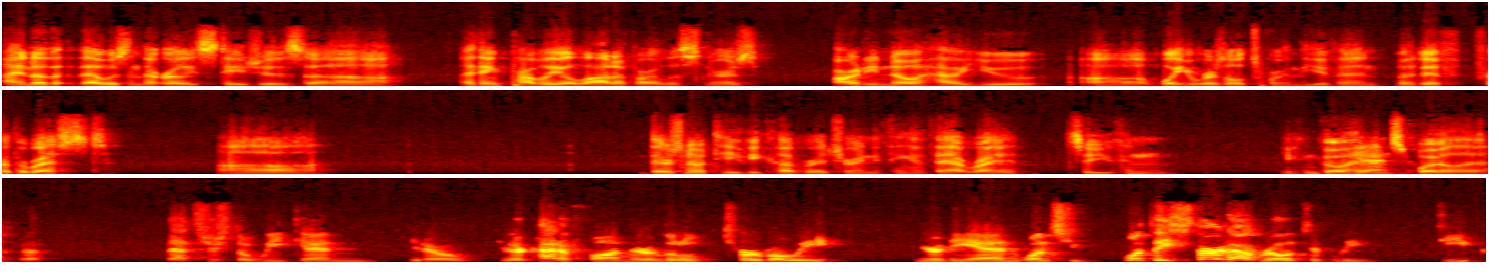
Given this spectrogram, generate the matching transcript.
I know that that was in the early stages. Uh, I think probably a lot of our listeners already know how you uh, what your results were in the event, but if for the rest uh, there's no TV coverage or anything of that, right? So you can you can go ahead yeah, and spoil no. it. That's just a weekend. You know, they're kind of fun. They're a little turbo-y near the end. Once you once they start out relatively deep,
